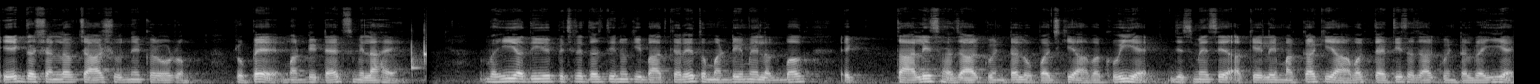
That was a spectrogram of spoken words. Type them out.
एक दशमलव चार शून्य करोड़ रुपए मंडी टैक्स मिला है। वही यदि पिछले दस दिनों की बात करें तो मंडी में लगभग इकतालीस हज़ार क्विंटल उपज की आवक हुई है, जिसमें से अकेले मक्का की आवक तैंतीस हज़ार क्विंटल रही है।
